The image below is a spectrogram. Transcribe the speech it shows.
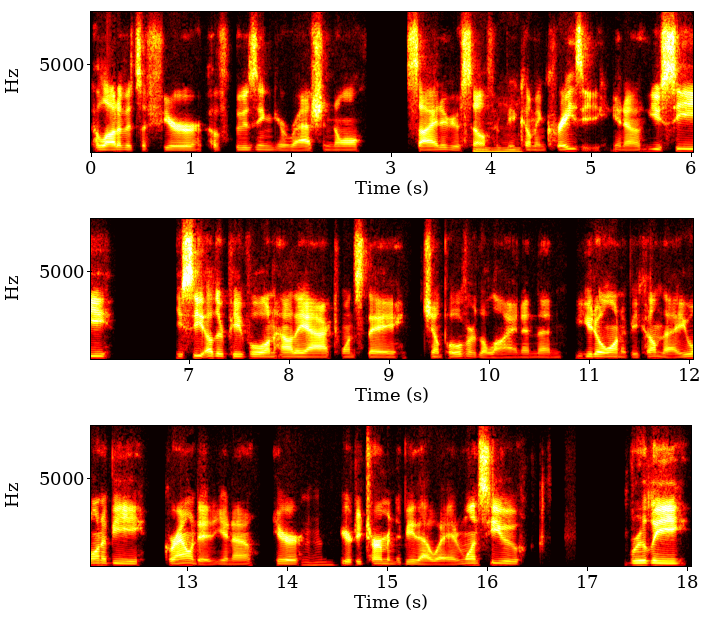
a lot of it's a fear of losing your rational side of yourself and Mhm. becoming crazy. You know, you see you see other people and how they act once they jump over the line and then you don't want to become that you want to be grounded. You know, you're Mhm. you're determined to be that way, and once you really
